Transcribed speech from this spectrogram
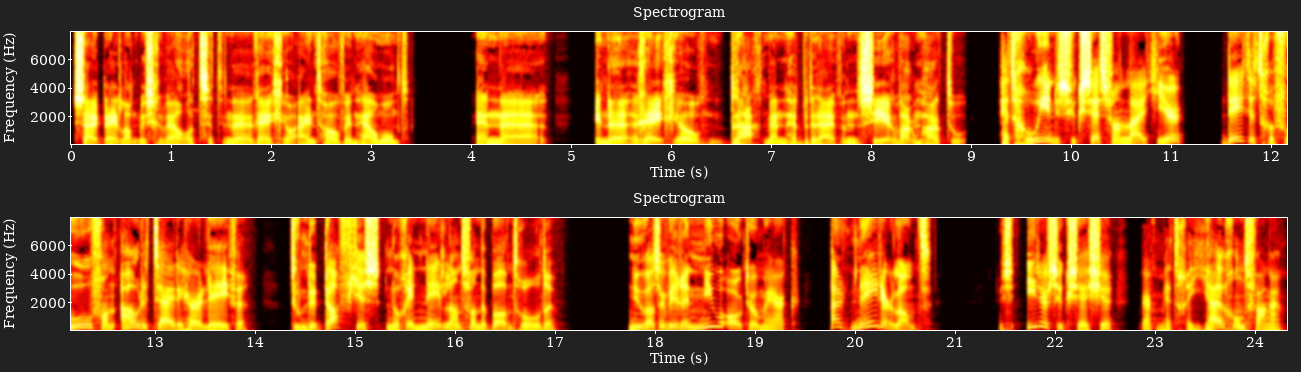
Zuid-Nederland misschien wel. Het zit in de regio Eindhoven, in Helmond. En uh, in de regio draagt men het bedrijf een zeer warm hart toe. Het groeiende succes van Lightyear deed het gevoel van oude tijden herleven. Toen de DAFjes nog in Nederland van de band rolden. Nu was er weer een nieuw automerk. Uit Nederland. Dus ieder succesje werd met gejuich ontvangen.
